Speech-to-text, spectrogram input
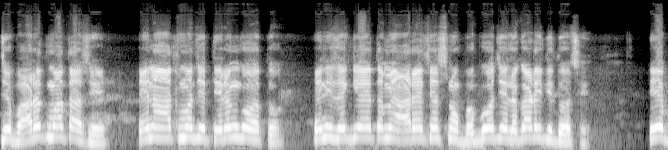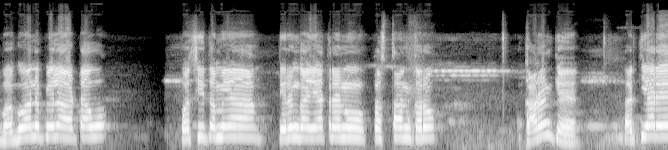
જે ભારત માતા છે, એના હાથમાં જે તિરંગો હતો, એની જગ્યાએ તમે આરએસએસનો ભગવો જે લગાડી દીધો છે, એ ભગવાને પહેલાં હટાવો. પછી તમે આ તિરંગા યાત્રાનું પ્રસ્થાન કરો. કારણ કે અત્યારે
